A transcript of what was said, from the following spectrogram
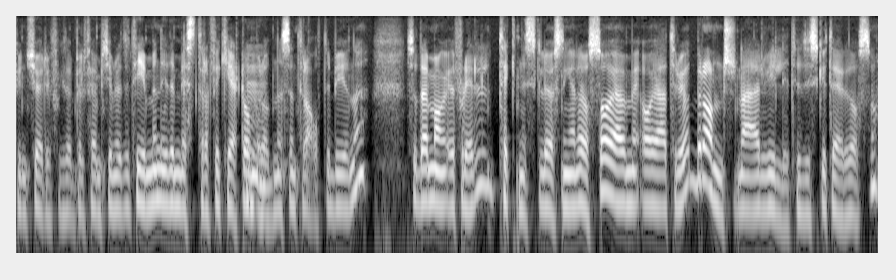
kun kjøre f.eks. 5 km i timen i de mest trafikkerte mm. områdene sentralt i byene. Så det er mange, flere tekniske løsninger der også, og jeg, og jeg tror at bransjen er villig til å diskutere det også.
